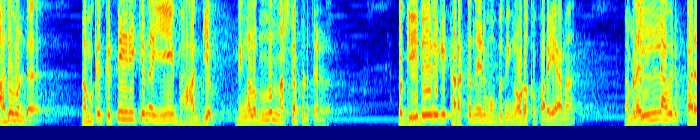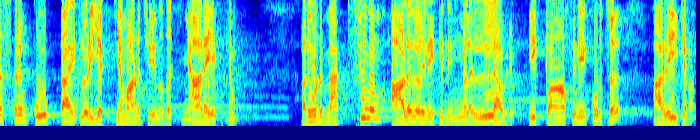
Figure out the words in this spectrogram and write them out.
അതുകൊണ്ട് നമുക്ക് കിട്ടിയിരിക്കുന്ന ഈ ഭാഗ്യം നിങ്ങളൊന്നും നഷ്ടപ്പെടുത്തരുത്. ഇപ്പൊ ഗീതയിലേക്ക് കടക്കുന്നതിന് മുമ്പ് നിങ്ങളോടൊക്കെ പറയാണ് നമ്മളെല്ലാവരും പരസ്പരം കൂട്ടായിട്ടുള്ള ഒരു യജ്ഞമാണ് ചെയ്യുന്നത് ജ്ഞാനയജ്ഞം. അതുകൊണ്ട് മാക്സിമം ആളുകളിലേക്ക് നിങ്ങളെല്ലാവരും ഈ ക്ലാസ്സിനെ കുറിച്ച് അറിയിക്കണം.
